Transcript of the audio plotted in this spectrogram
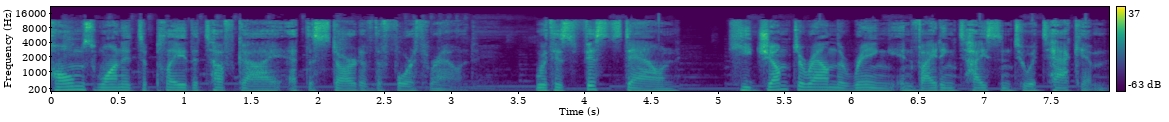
Holmes wanted to play the tough guy at the start of the fourth round. With his fists down, he jumped around the ring inviting Tyson to attack him,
